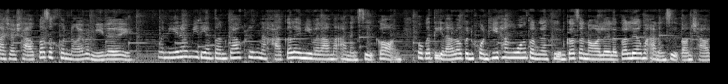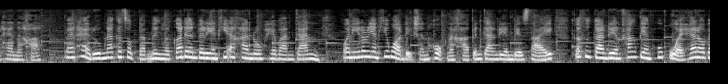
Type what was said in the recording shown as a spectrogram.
มาเช้าๆก็จะคนน้อยแบบนี้เลย วันนี้เรามีเรียนตอน9ก้าครึ่งนะคะ ก็เลยมีเวลามาอ่านหนังสือก่อน ปกติแล้วเราเป็นคนที่ทั้งว่วงตอนกลางคืนก็จะนอนเลย แล้วก็เลือกมาอ่านหนังสือตอนเช้าแทนนะคะ แวะถ่ายรูปหน้ากระจกแป๊บหนึ่งแล้วก็เดินไปเรียนที่อาคารโรงพยาบาลกัน วันนี้เราเรียนที่วอร์ดเด็กชั้น 6 นะคะ เป็นการเรียนเบสไซต์ก็คือการเรียนข้างเตียงผู้ป่วย ให้เราไป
